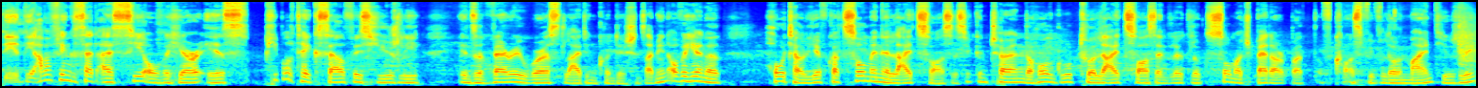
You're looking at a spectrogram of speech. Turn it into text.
the, the other things that I see over here is people take selfies usually in the very worst lighting conditions. I mean, over here in a hotel, you've got so many light sources. You can turn the whole group to a light source and it looks so much better, but of course, people don't mind usually.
